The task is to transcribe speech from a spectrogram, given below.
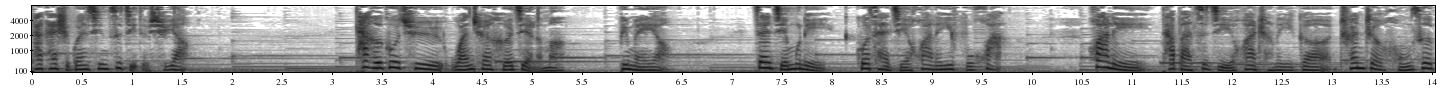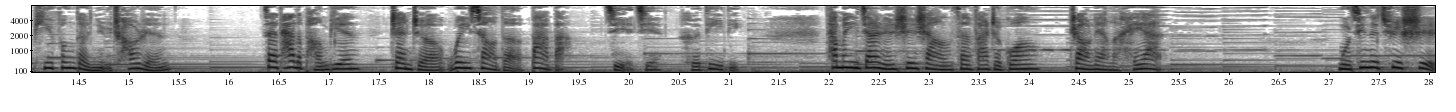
他开始关心自己的需要。他和过去完全和解了吗？并没有。在节目里，郭采洁画了一幅画，画里他把自己画成了一个穿着红色披风的女超人，在他的旁边。站着微笑的爸爸、姐姐和弟弟，他们一家人身上散发着光，照亮了黑暗。母亲的去世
